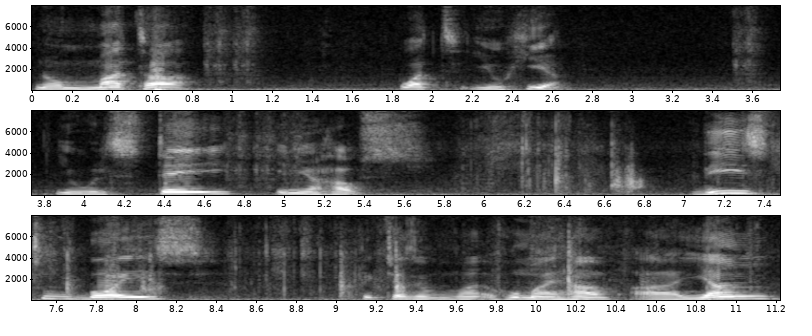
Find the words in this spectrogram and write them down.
no matter what you hear. You will stay in your house. These two boys, pictures of whom I- have, are young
